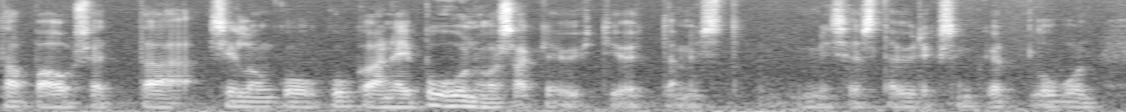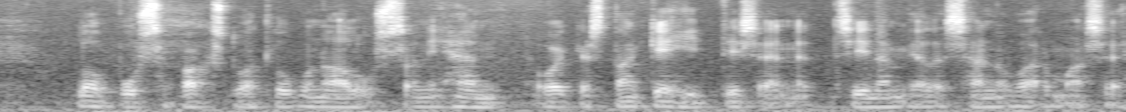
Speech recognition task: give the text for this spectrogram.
tapaus, että silloin kun kukaan ei puhunut osakeyhtiöittämisestä 90-luvun lopussa, 2000-luvun alussa, niin hän oikeastaan kehitti sen. Että siinä mielessä hän on varmaan se,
